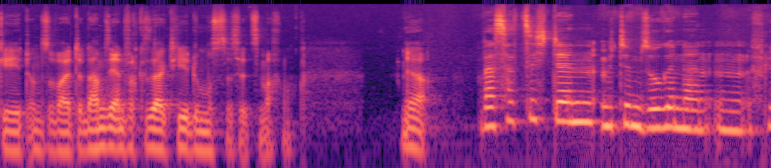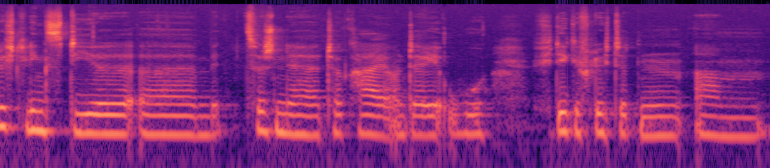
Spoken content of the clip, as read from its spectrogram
geht und so weiter. Da haben sie einfach gesagt, hier, du musst das jetzt machen. Ja. Was hat sich denn mit dem sogenannten Flüchtlingsdeal äh, mit, zwischen der Türkei und der EU für die Geflüchteten ähm,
